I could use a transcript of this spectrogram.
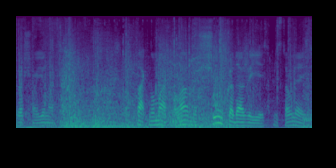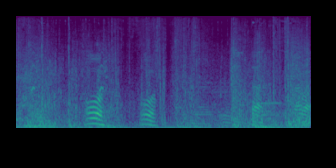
Хорошо, ее надо. Так, ну Марта, ладно. Щука даже есть, представляете? О! О! Так, давай.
